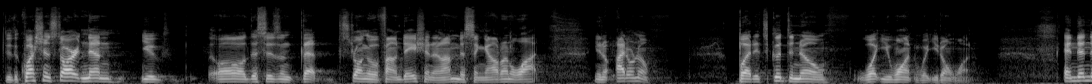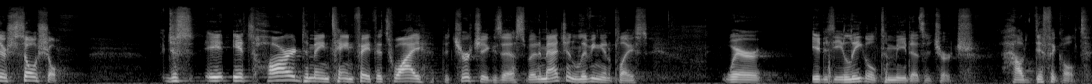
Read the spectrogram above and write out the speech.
do the questions start and then you, oh, this isn't that strong of a foundation and I'm missing out on a lot? You know, I don't know. But it's good to know what you want and what you don't want. And then there's social. Just, it, it's hard to maintain faith. It's why the church exists. But imagine living in a place where it is illegal to meet as a church, how difficult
